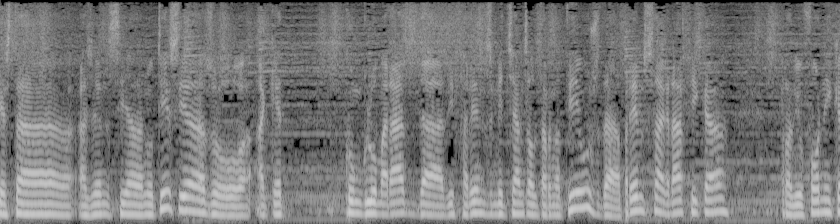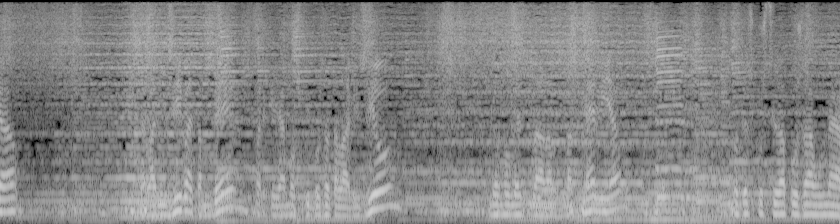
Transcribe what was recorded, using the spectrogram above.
aquesta agència de notícies o aquest conglomerat de diferents mitjans alternatius, de premsa, gràfica, radiofònica, televisiva també, perquè hi ha molts tipus de televisió, no només la dels mass media, tot és qüestió de posar una,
